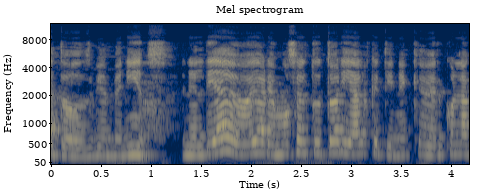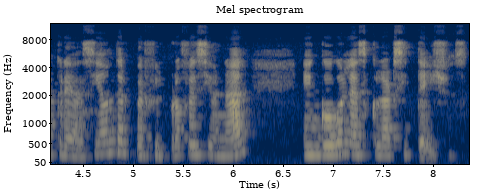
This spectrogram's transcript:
a todos, bienvenidos. En el día de hoy haremos el tutorial que tiene que ver con la creación del perfil profesional en Google Scholar Citations.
